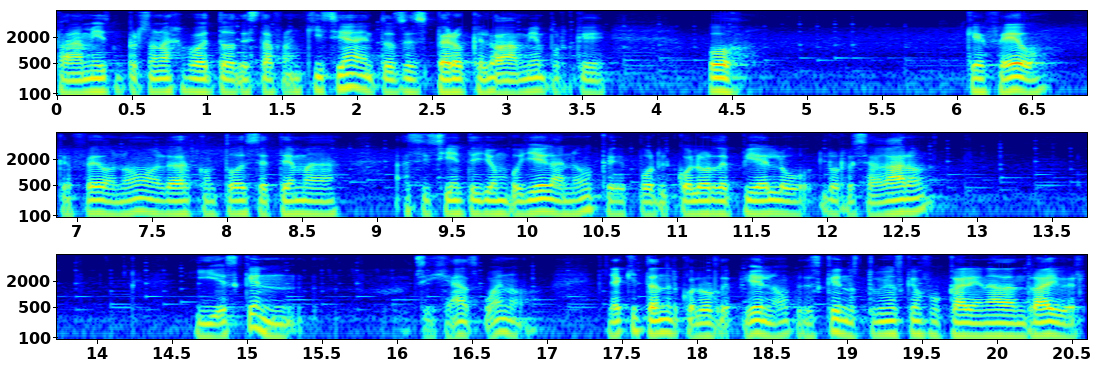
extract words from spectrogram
para mí es un personaje favorito de esta franquicia. Entonces espero que lo hagan bien porque, oh, qué feo, qué feo, ¿no? Ahora con todo este tema, así siente John Boyega, ¿no? Que por el color de piel lo, lo rezagaron. Y es que, si dijeras, bueno, ya quitando el color de piel, ¿no? Pues es que nos tuvimos que enfocar en Adam Driver,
